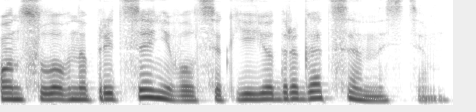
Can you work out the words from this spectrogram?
Он словно приценивался к ее драгоценностям.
